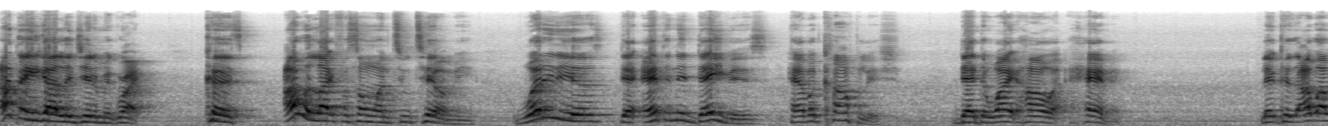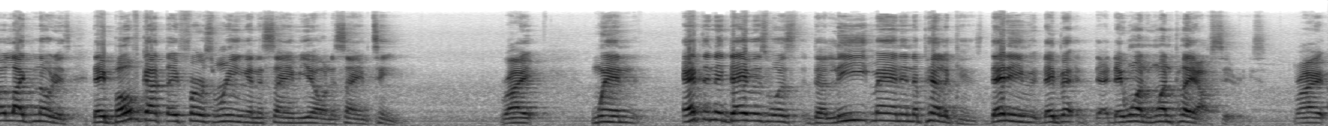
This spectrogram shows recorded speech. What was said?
I think he got a legitimate gripe, cause I would like for someone to tell me what it is that Anthony Davis have accomplished that Dwight Howard haven't. Because I, I, would like to know this. They both got their first ring in the same year on the same team right? When Anthony Davis was the lead man in the Pelicans, they didn't even, they they won one playoff series, right?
